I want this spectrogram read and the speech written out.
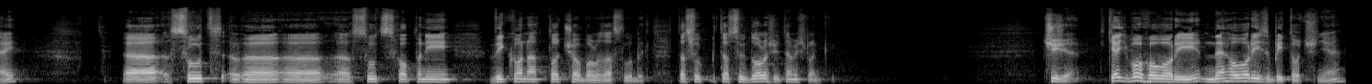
Hej? Uh, súd, uh, uh, súd schopný vykonat to, čo bylo zaslubit. To jsou, to jsou důležité myšlenky. Čiže, keď Boh hovorí, nehovorí zbytočně,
